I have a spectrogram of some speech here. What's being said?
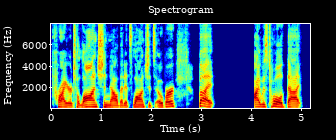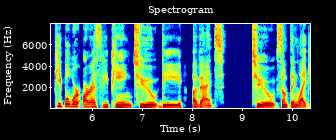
prior to launch and now that it's launched, it's over? But I was told that people were RSVPing to the event to something like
